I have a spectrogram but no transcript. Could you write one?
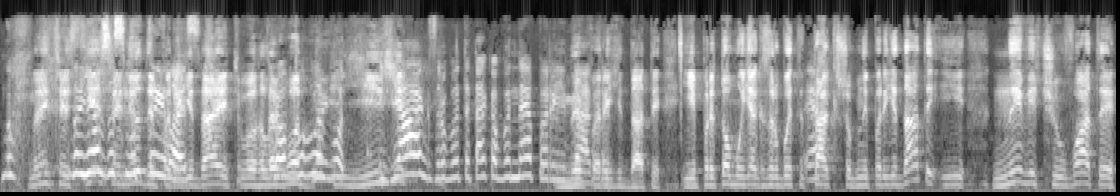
ну, ну я люди переїдають вуглеводну вуглевод. їжу. Як зробити так, аби не переїдати? Не переїдати. І при тому, як зробити Ех. так, щоб не переїдати і не відчувати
